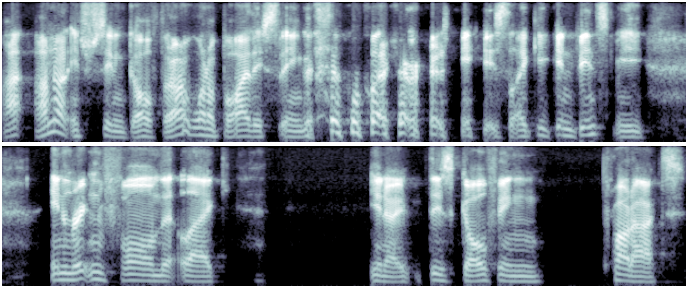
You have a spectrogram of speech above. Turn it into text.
I, am not interested in golf, but I want to buy this thing, whatever it is. Like, you convinced me in written form that, like, you know, this golfing product,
